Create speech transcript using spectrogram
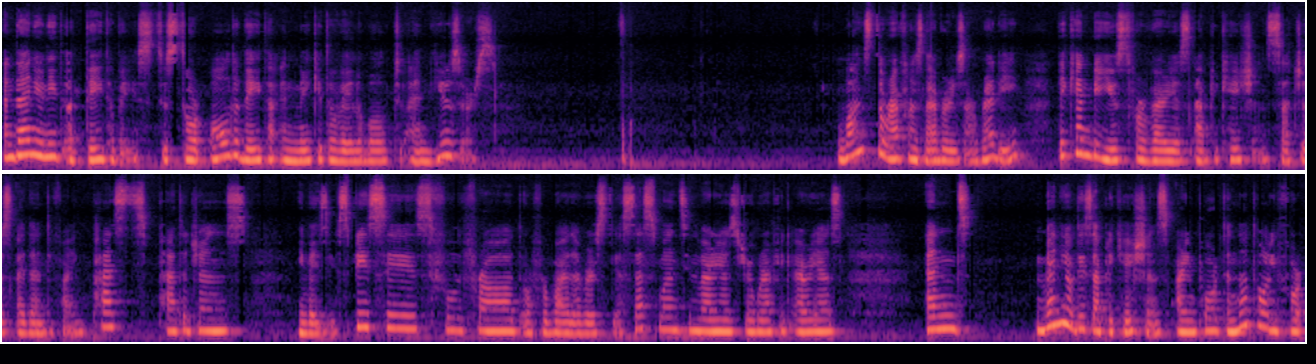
And then you need a database to store all the data and make it available to end users. Once the reference libraries are ready, they can be used for various applications, such as identifying pests, pathogens, invasive species, food fraud, or for biodiversity assessments in various geographic areas. And Many of these applications are important not only for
